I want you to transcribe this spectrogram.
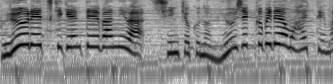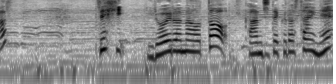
ブルーレイ付き限定版には新曲のミュージックビデオも入っています。ぜひいろいろな音を感じてくださいね。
